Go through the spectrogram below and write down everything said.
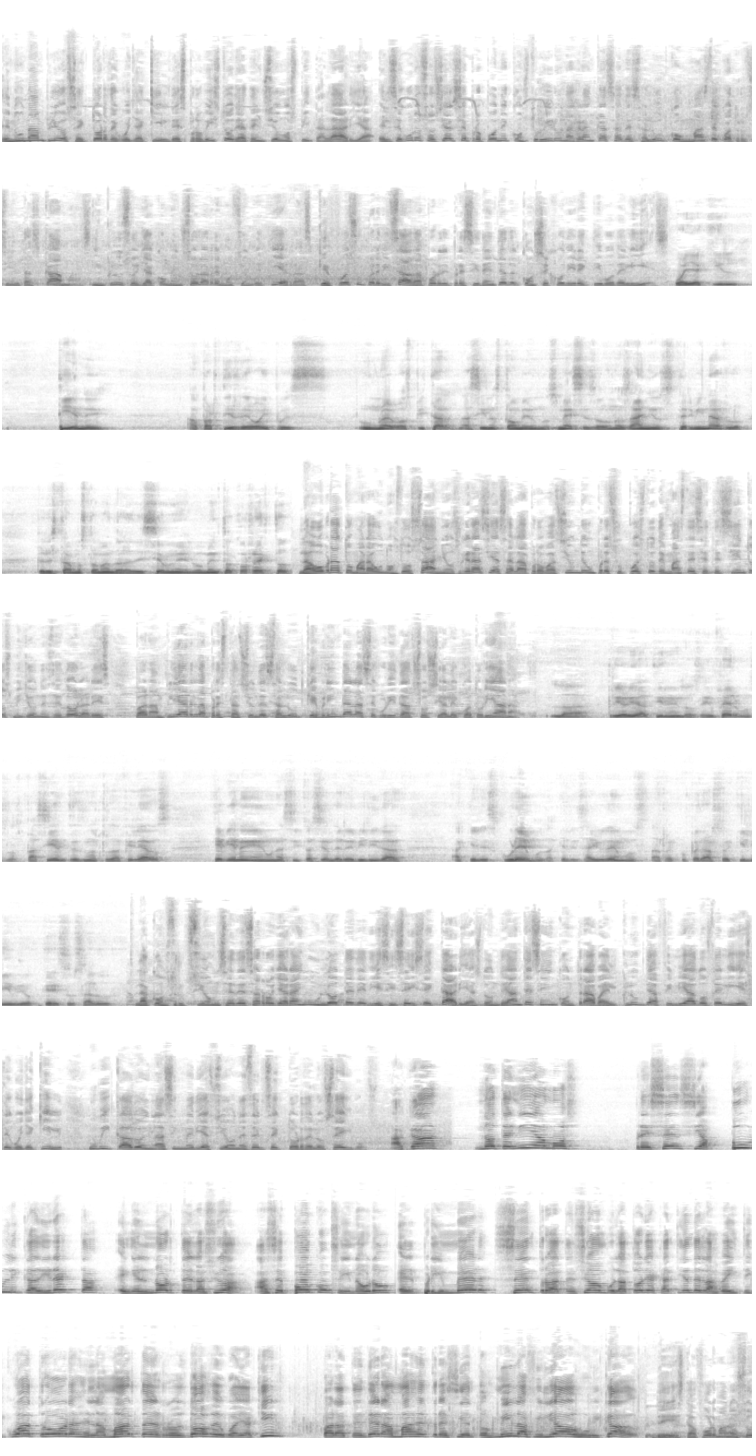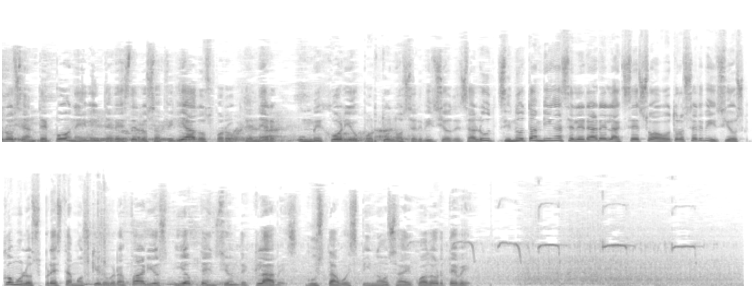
En un amplio sector de Guayaquil desprovisto de atención hospitalaria, el Seguro Social se propone construir una gran casa de salud con más de 400 camas. Incluso ya comenzó la remoción de tierras, que fue supervisada por el presidente del Consejo Directivo del IES. Guayaquil tiene a partir de hoy pues un nuevo hospital, así nos tome unos meses o unos años terminarlo pero estamos tomando la decisión en el momento correcto. La obra tomará unos dos años gracias a la aprobación de un presupuesto de más de 700 millones de dólares para ampliar la prestación de salud que brinda la seguridad social ecuatoriana. La prioridad tienen los enfermos, los pacientes, nuestros afiliados, que vienen en una situación de debilidad a que les curemos, a que les ayudemos a recuperar su equilibrio, que es su salud. La construcción se desarrollará en un lote de 16 hectáreas, donde antes se encontraba el Club de Afiliados del IES de Guayaquil, ubicado en las inmediaciones del sector de Los Ceibos. Acá no teníamos presencia pública directa en el norte de la ciudad. Hace poco se inauguró el primer centro de atención ambulatoria que atiende las 24 horas en la Marta del Roldós de Guayaquil para atender a más de 300.000 afiliados ubicados. De esta forma no solo se antepone el interés de los afiliados por obtener un mejor y oportuno servicio de salud, sino también acelerar el acceso a otros servicios como los préstamos quirografarios y obtención de claves. Gustavo Espinosa, Ecuador TV.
